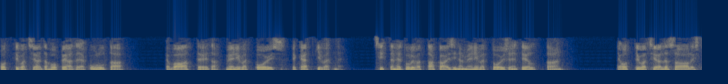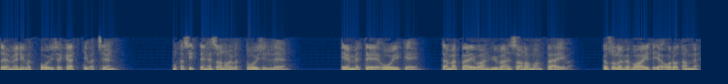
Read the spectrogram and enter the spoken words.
ottivat sieltä hopeata ja kultaa, ja vaatteita, menivät pois ja kätkivät ne. Sitten he tulivat takaisin ja menivät toiseen telttaan, ja ottivat sieltä saalista ja menivät pois ja kätkivät sen. Mutta sitten he sanoivat toisilleen, emme tee oikein, tämä päivä on hyvän sanoman päivä. Jos olemme vaiti ja odotamme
